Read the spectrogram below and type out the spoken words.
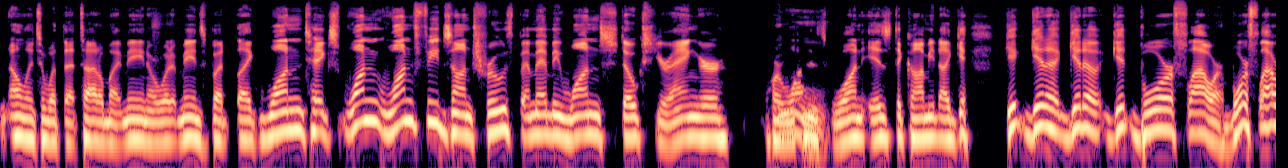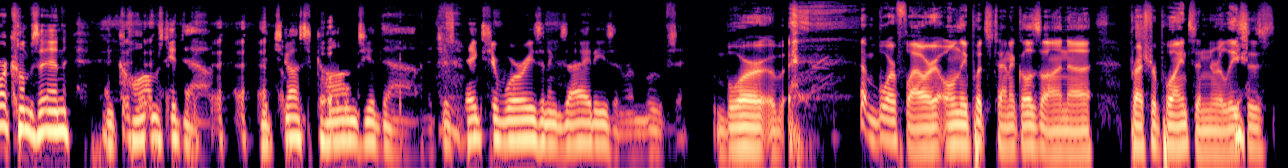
not only to what that title might mean or what it means, but like one takes one one feeds on truth, but maybe one stokes your anger, or one is one is to calm you. Like get get get a get a get boar flower. Boar flower comes in and calms you down. It just calms you down. It just takes your worries and anxieties and removes it. Boar Boar flower only puts tentacles on uh, pressure points and releases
